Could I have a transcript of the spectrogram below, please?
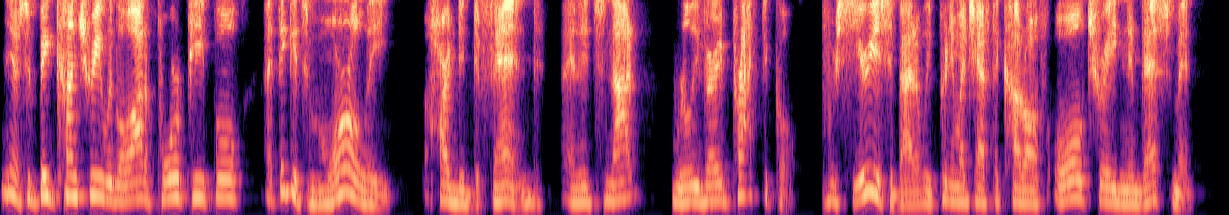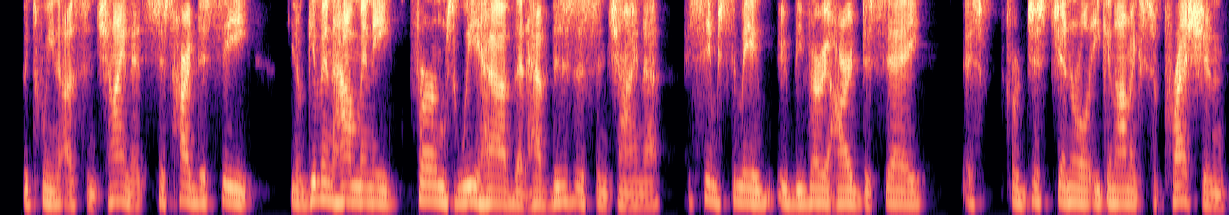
you know, it's a big country with a lot of poor people. I think it's morally hard to defend, and it's not really very practical if we're serious about it, we pretty much have to cut off all trade and investment between us and China. It's just hard to see, you know, given how many firms we have that have business in China, it seems to me it'd be very hard to say as for just general economic suppression,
